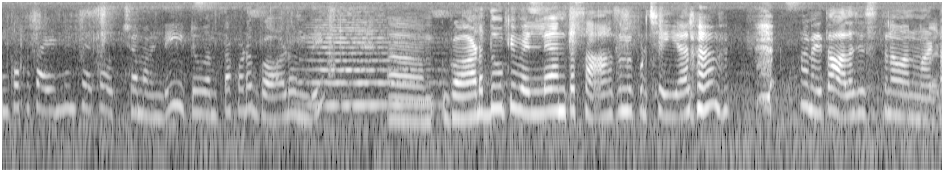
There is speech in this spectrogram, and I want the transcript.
ఇంకొక సైడ్ నుంచి అయితే వచ్చామండి. ఇటు అంతా కూడా గోడ ఉంది. గోడ దూకి వెళ్ళే అంత సాహసం ఇప్పుడు చెయ్యాలా? అని అయితే ఆలోచిస్తున్నాం అనమాట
